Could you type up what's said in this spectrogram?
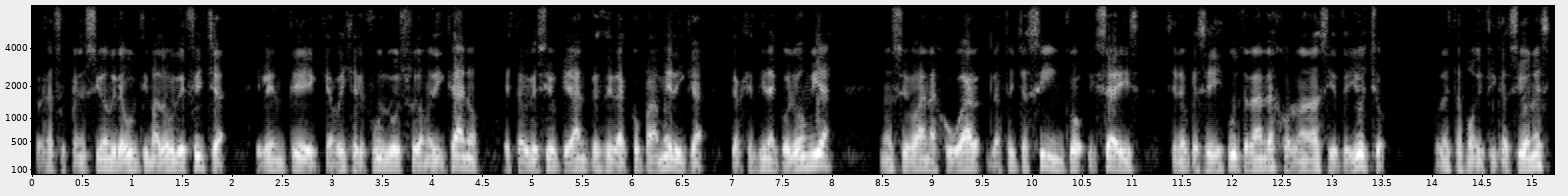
Tras la suspensión de la última doble fecha, el ente que rige el fútbol sudamericano estableció que antes de la Copa América de Argentina-Colombia no se van a jugar la fecha 5 y 6, sino que se disputarán las jornadas 7 y 8. Con estas modificaciones,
